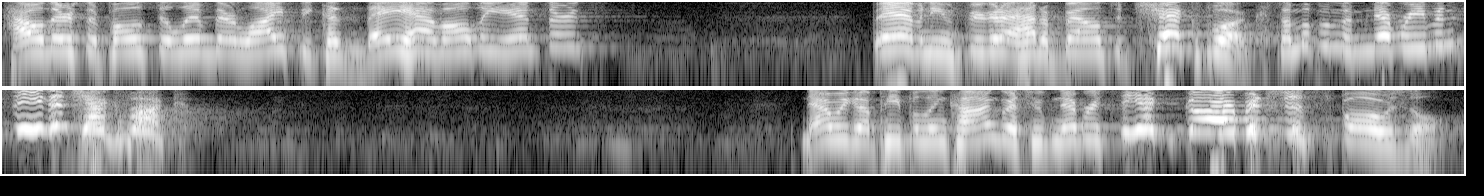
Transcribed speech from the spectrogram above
how they're supposed to live their life because they have all the answers. They haven't even figured out how to balance a checkbook. Some of them have never even seen a checkbook. Now we got people in Congress who've never seen a garbage disposal.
